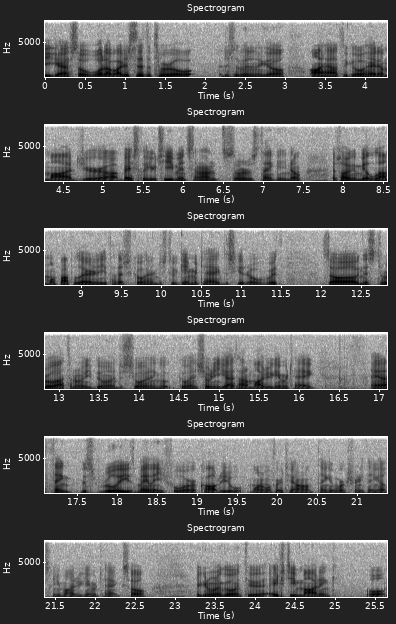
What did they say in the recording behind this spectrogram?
you guys, so what up? I just did a tutorial just a minute ago on how to go ahead and mod your, uh, basically your achievements, and I'm sort of thinking, you know, there's probably going to be a lot more popularity, I thought I'd just go ahead and just do gamer tag, just get it over with. So in this tutorial, I know what you're doing, just go ahead and go, go ahead and show you guys how to mod your gamer tag. And I think this really is mainly for Call of Duty Modern Warfare 2, I don't think it works for anything else when you mod your gamer tag. So, you're going to want to go into HD modding, well,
